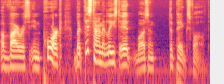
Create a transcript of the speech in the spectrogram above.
a virus in pork, but this time at least it wasn't the pig's fault.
